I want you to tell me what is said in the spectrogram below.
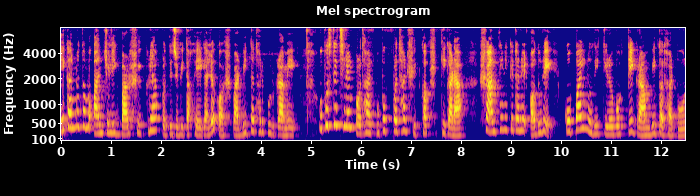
একান্নতম আঞ্চলিক বার্ষিক ক্রীড়া প্রতিযোগিতা হয়ে গেল কসবার বিদ্যাধরপুর গ্রামে। উপস্থিত ছিলেন প্রধান উপপ্রধান শিক্ষক শিক্ষিকারা। শান্তিনিকেতনের অদূরে কোপাই নদীর তীরবর্তী গ্রাম বিদ্যাধরপুর।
